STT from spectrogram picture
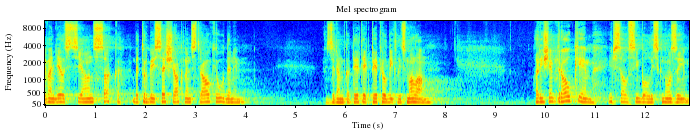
evanģēlists Jānis saka, bet tur bija seši akmens trauki ūdenim. Mēs dzirdam, ka tie tiek piepildīti līdz malām. Arī šiem traukiem ir sava simboliska nozīme.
